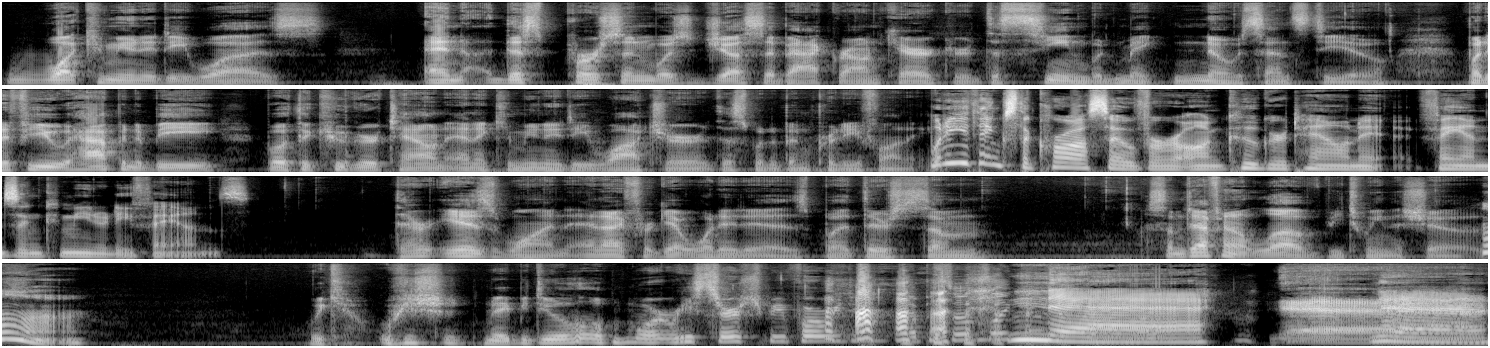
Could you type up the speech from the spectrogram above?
what community was and this person was just a background character, the scene would make no sense to you. But if you happen to be both a Cougar Town and a community watcher, this would have been pretty funny. What do you think's the crossover on Cougar Town fans and community fans? There is one, and I forget what it is, but there's some some definite love between the shows. Huh. We we should maybe do a little more research before we do episodes like that. Nah. Nah. Nah.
